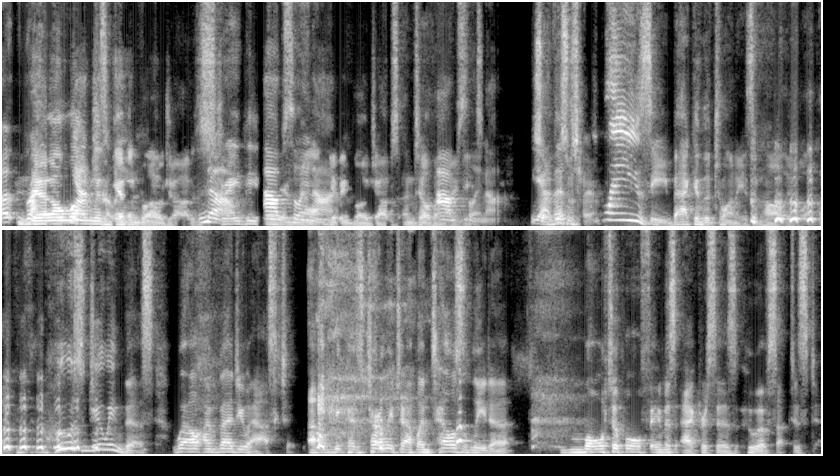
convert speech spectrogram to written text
Uh, right, no one was given blowjobs. No, Straight people absolutely were not, not. giving blowjobs until the Absolutely 90s. not. So Yeah, this was true. crazy back in the 20s in Hollywood. Like, who's doing this? Well, I'm glad you asked uh, because Charlie Chaplin tells Lita multiple famous actresses who have sucked his dick.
